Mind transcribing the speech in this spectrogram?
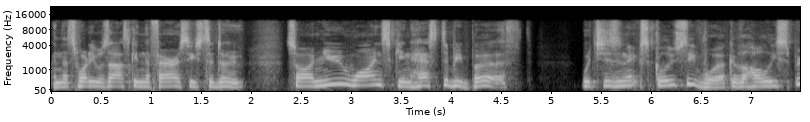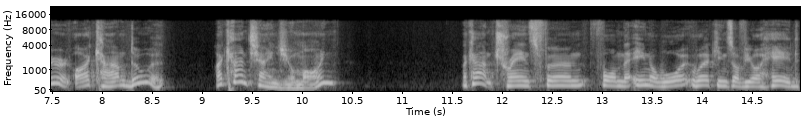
And that's what he was asking the Pharisees to do. So a new wineskin has to be birthed, which is an exclusive work of the Holy Spirit. I can't do it. I can't change your mind. I can't transform form the inner workings of your head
